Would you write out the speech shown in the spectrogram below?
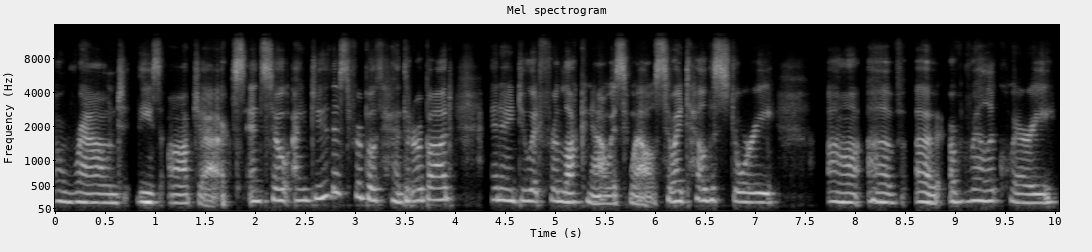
around these objects. And so I do this for both Hyderabad and I do it for Lucknow as well. So I tell the story uh, of a, a, reliquary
